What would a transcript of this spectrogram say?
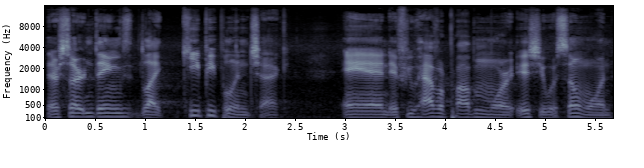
There's certain things like keep people in check, and if you have a problem or issue with someone,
